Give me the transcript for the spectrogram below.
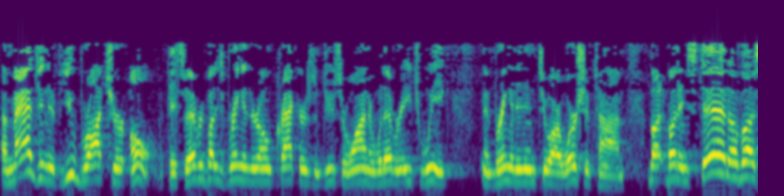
Imagine if you brought your own. Okay, so everybody's bringing their own crackers and juice or wine or whatever each week and bringing it into our worship time. But but instead of us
